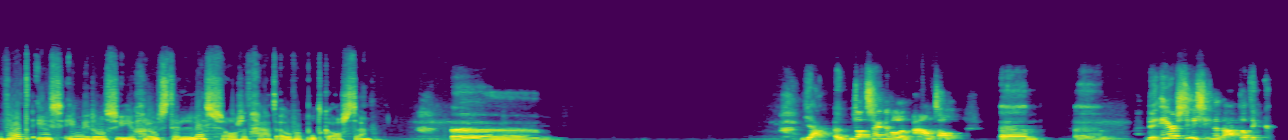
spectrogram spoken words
Wat is inmiddels je grootste les als het gaat over podcasten? Ehm, ja, dat zijn er wel een aantal. Ehm, ehm, de eerste is inderdaad dat ik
